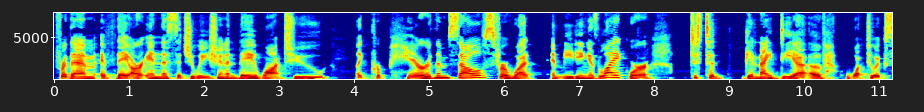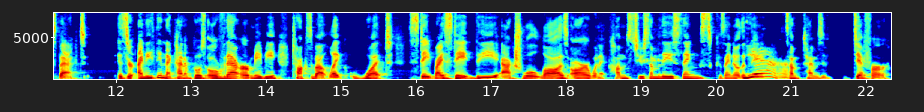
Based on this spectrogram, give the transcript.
for them if they are in this situation and they want to like prepare themselves for what a meeting is like or just to get an idea of what to expect? Is there anything that kind of goes over that or maybe talks about like what state by state the actual laws are when it comes to some of these things? Because I know that Yeah. they sometimes differ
